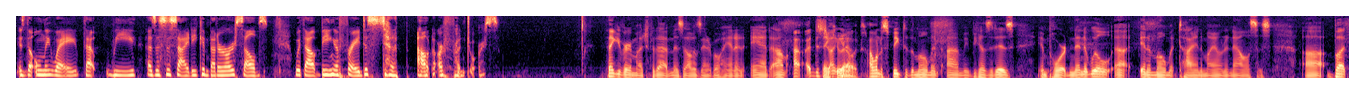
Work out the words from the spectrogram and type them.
is the only way that we as a society can better ourselves without being afraid to step out our front doors. Thank you very much for that, Ms. Alexandra Bohannon. And um, I, I just, Thank uh, you, know, Alex. I want to speak to the moment I mean, because it is important, and it will, uh, in a moment, tie into my own analysis. Uh, but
